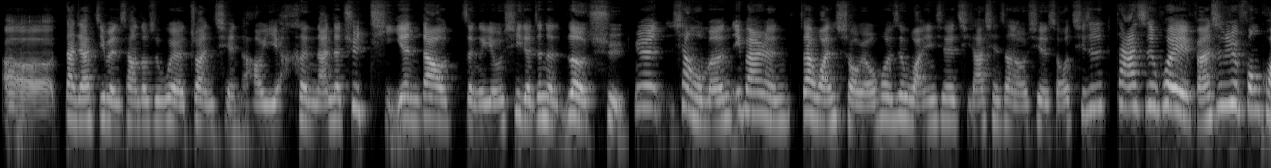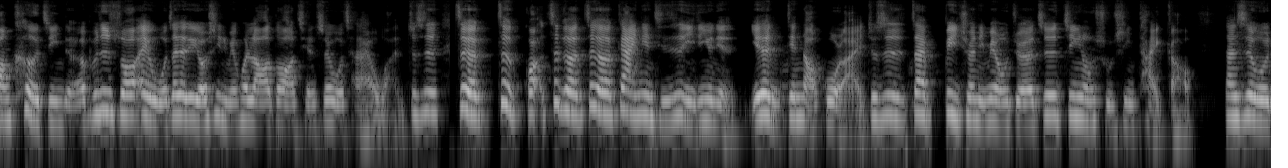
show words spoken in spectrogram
呃，大家基本上都是为了赚钱，然后也很难的去体验到整个游戏的真的乐趣。因为像我们一般人在玩手游或者是玩一些其他线上游戏的时候，其实大家是会反正是去疯狂氪金的，而不是说，哎，我在这个游戏里面会捞到多少钱，所以我才来玩。就是这个这个关这个这个概念其实已经有点有点颠倒过来。就是在币圈里面，我觉得就是。金融属性太高，但是我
